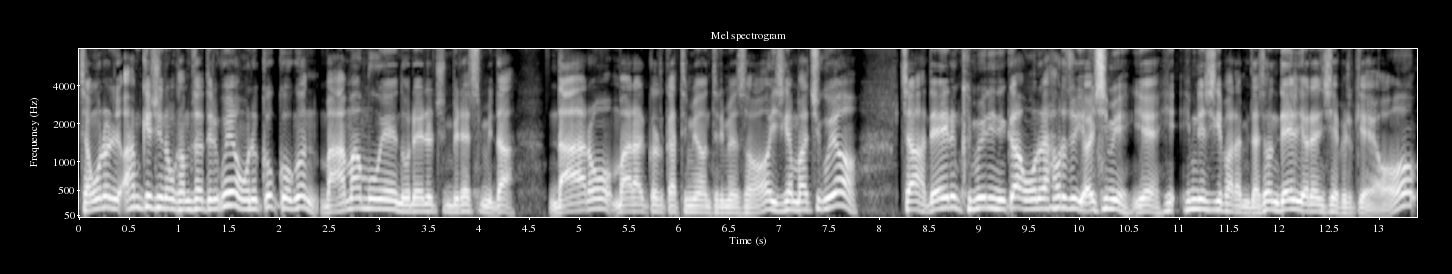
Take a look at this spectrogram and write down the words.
자 오늘 함께 해주신 너무 감사드리고요. 오늘 끝곡은 마마무의 노래를 준비를 했습니다. 나로 말할 것 같으면 들으면서 이 시간 마치고요. 자, 내일은 금요일이니까 오늘 하루 좀 열심히 예, 힘- 힘내시기 바랍니다. 저는 내일 11시에 뵐게요.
